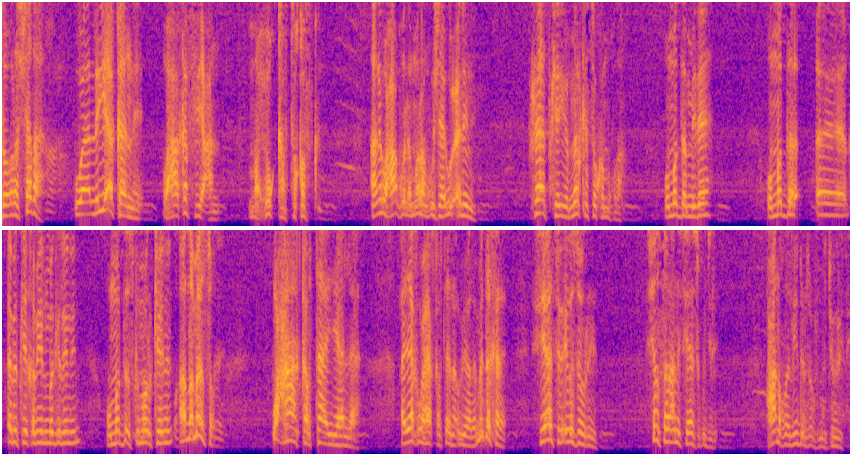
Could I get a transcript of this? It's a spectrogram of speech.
Doorashada. Waa laga aqaane waxaa ka fiican maxuu qabto qofka aniga waxaa ku dhan maraan ku sheega u celini raadkayga meel kastoo ka muuqda ummadda midee ummadda eh, ebedkay qabiil ma gelinin ummadda iskuma horkeenin aan dhamaysto. Waxaan qabtaa yaallaa. Ayaga waxay qabteena u yaalla midda kale siyaasi ba iga soo horreeyeen. Shan sano ani siyaasi ku jiray. Waxaa noqday leader of majority.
